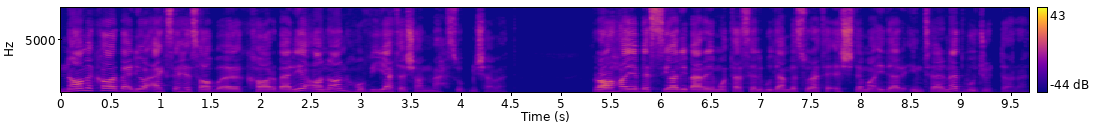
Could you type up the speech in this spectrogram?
نام کاربری و عکس حساب کاربری آنان هویتشان محسوب می شود. راه های بسیاری برای متصل بودن به صورت اجتماعی در اینترنت وجود دارد.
